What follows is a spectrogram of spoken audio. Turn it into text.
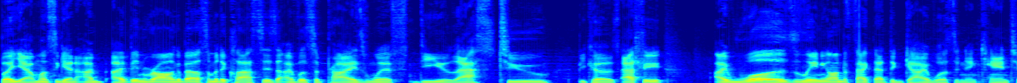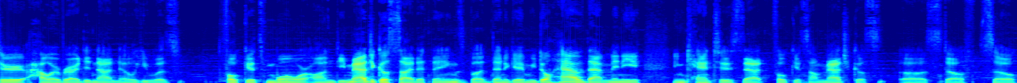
But yeah, once again, I've, I've been wrong about some of the classes. I was surprised with the last two, because actually, I was leaning on the fact that the guy was an incanter. However, I did not know he was focused more on the magical side of things. But then again, we don't have that many incanters that focus on magical uh, stuff. So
